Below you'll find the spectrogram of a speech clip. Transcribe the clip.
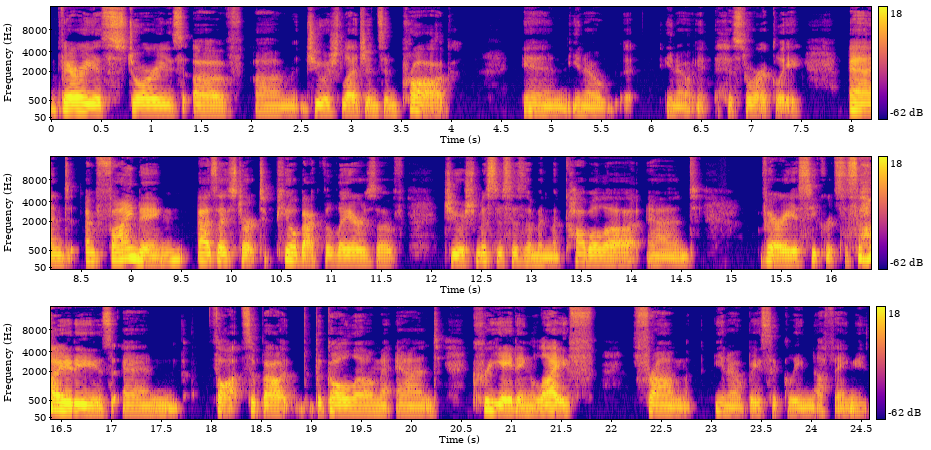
various stories of um, Jewish legends in Prague, in you know, you know, historically, and I'm finding as I start to peel back the layers of Jewish mysticism and the Kabbalah and various secret societies and thoughts about the golem and creating life from, you know, basically nothing,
